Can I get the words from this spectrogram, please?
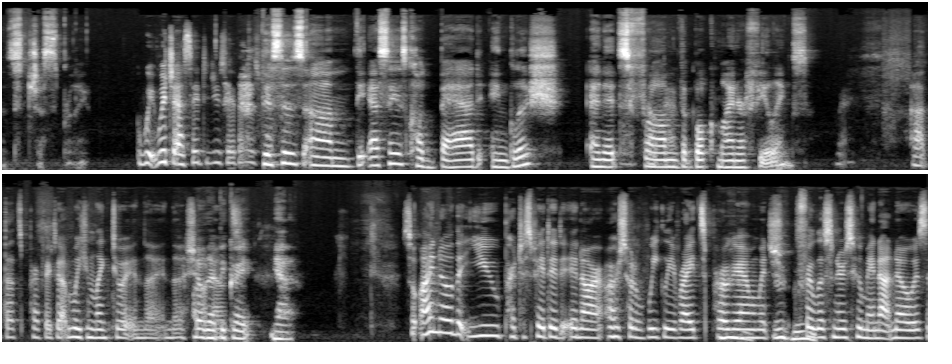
It's just brilliant. Wait, which essay did you say that was? This is um, the essay is called Bad English, and it's from okay. the book Minor Feelings. Right, uh, that's perfect. Um, we can link to it in the in the show. Oh, that'd notes. be great. Yeah. So I know that you participated in our, our sort of weekly writes program, mm-hmm. which mm-hmm. for listeners who may not know is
